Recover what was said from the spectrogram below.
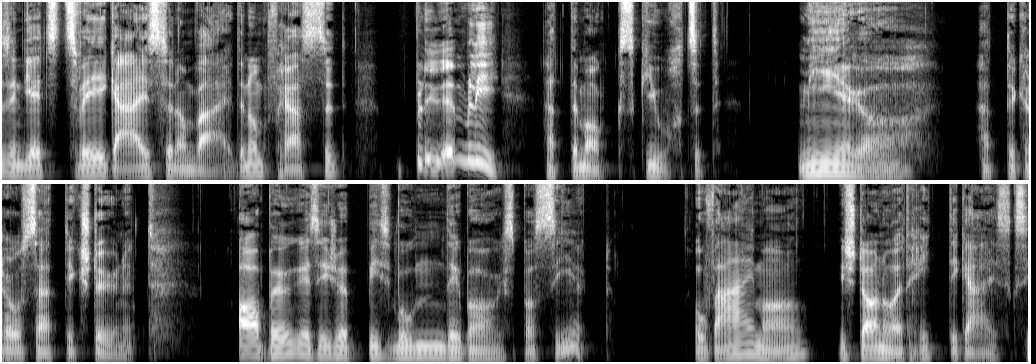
sind jetzt zwei Geissen am Weiden und fressen Blümli, hat der Max gejuchzt. Mira, hat der Grossetti gestöhnt. Aber es ist etwas Wunderbares passiert. Auf einmal war da noch ein dritter Geist,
